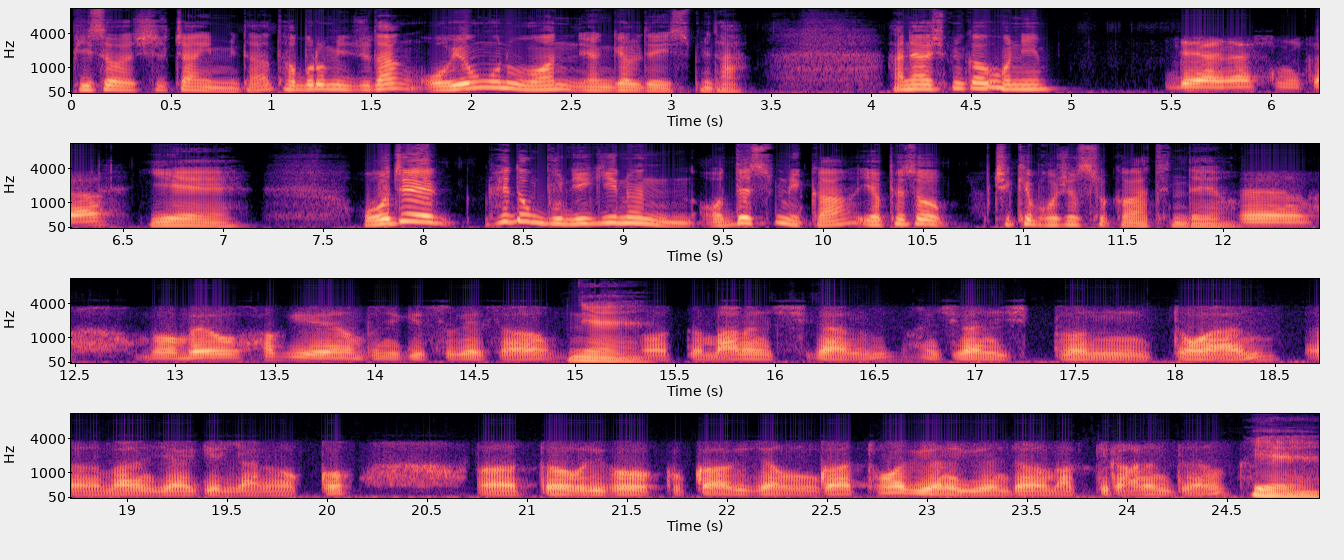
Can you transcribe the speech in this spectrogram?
비서실장입니다. 더불어민주당 오영훈 의원 연결돼 있습니다. 안녕하십니까, 의원님? 네, 안녕하십니까? 예. 어제 회동 분위기는 어땠습니까? 옆에서 지켜보셨을 것 같은데요. 네, 뭐 매우 화기애애한 분위기 속에서 예. 어, 또 많은 시간, 1시간 20분 동안 어, 많은 이야기를 나눴고 어, 또 그리고 국가비전과 통합위원회 위원장을 맡기로 하는 등 예.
